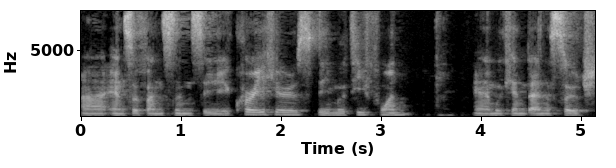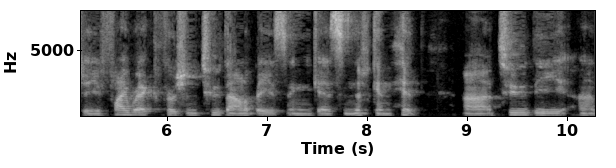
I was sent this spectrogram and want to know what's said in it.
Uh, and so for instance, the query here is the motif one, and we can then search the FlyReg version 2 database and get a significant hit uh, to the uh,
